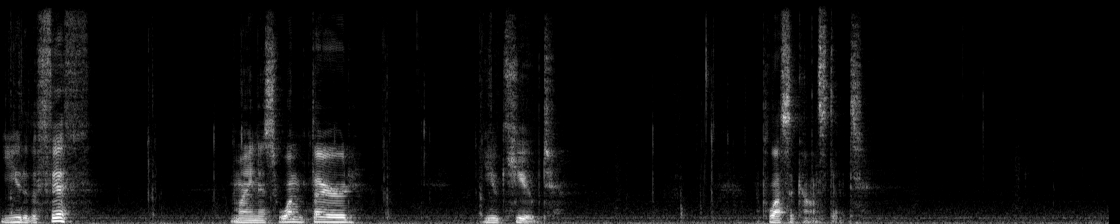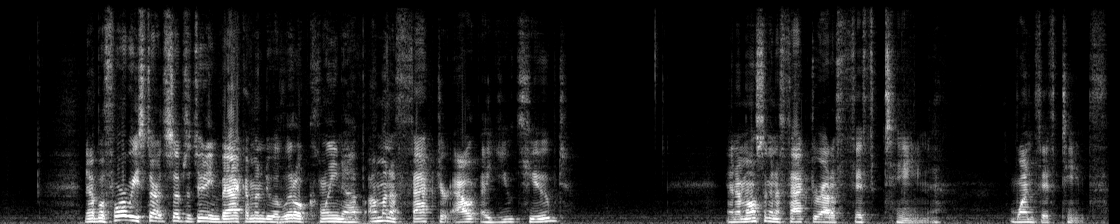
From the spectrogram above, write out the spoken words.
u to the fifth minus 1 third u cubed plus a constant. Now, before we start substituting back, I'm going to do a little cleanup. I'm going to factor out a u cubed. And I'm also going to factor out a 15, 1 15th.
